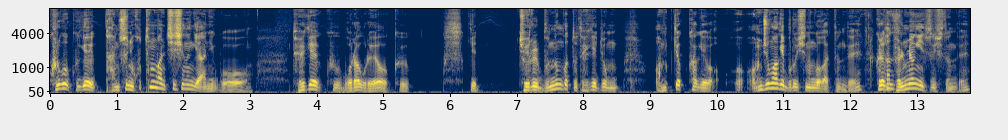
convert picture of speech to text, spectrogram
그리고 그게 단순히 호통만 치시는 게 아니고 되게 그 뭐라 그래요 그 이게 죄를 묻는 것도 되게 좀 엄격하게 어, 엄중하게 물으시는 것 같은데 그래도 한- 별명이 있으시던데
